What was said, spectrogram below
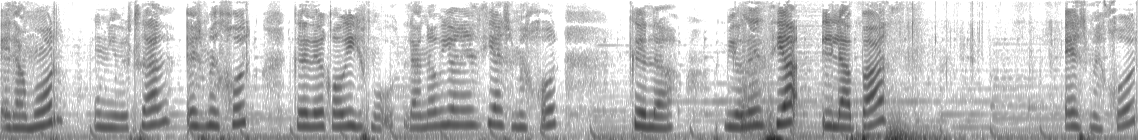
El amor universal es mejor que el egoísmo. La no violencia es mejor que la violencia y la paz es mejor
